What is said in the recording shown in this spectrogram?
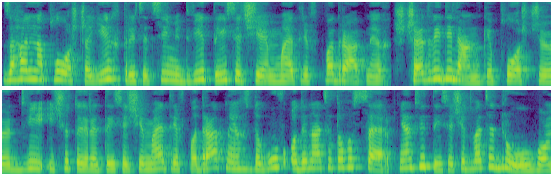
Загальна площа їх 37,2 тисячі метрів квадратних. Ще дві ділянки площею 2,4 тисячі метрів квадратних здобув 11 серпня 2022-го.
